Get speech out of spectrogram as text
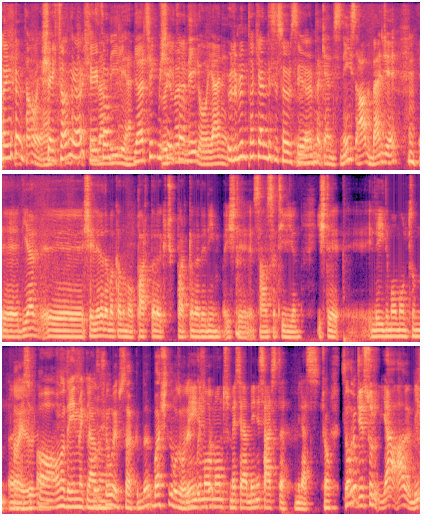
Aynen. Şeytan o yani. Şeytan ya şeytan. değil yani. Gerçek bir Ölüm şeytan. değil o yani. Ölümün ta kendisi Cersei Ölümün yani. ta kendisi. Neyse abi bence e, diğer e, şeylere de bakalım o partlara küçük partlara dediğim işte Sansa Tyrion işte e, Lady Mormont'un ölmesi falan. Aa ona değinmek lazım. Konuşalım hepsi hakkında. Başlayalım o zaman. Lady. Mormont mesela beni sarstı biraz. Çok. Sanırım Çok cesur. Ya abi bir,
